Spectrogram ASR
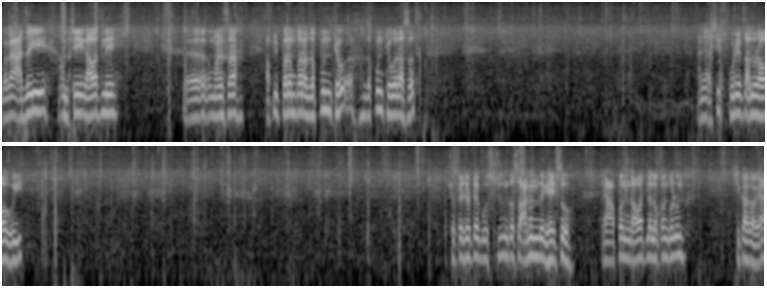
बघा आजही आमचे गावातले माणसं आपली परंपरा जपून ठेव जपून ठेवत असत. आणि अशीच पुढे चालू राहावं होई छोट्या छोट्या गोष्टीतून कसं आनंद घ्यायचो या आपण गावातल्या लोकांकडून शिकाव्या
